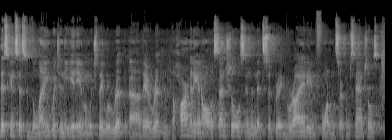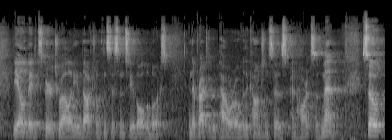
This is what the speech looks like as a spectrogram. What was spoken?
This consists of the language and the idiom in which they were written, uh, they are written, the harmony in all essentials, in the midst of great variety in form and circumstantials, the elevated spirituality and doctrinal consistency of all the books, and their practical power over the consciences and hearts of men. So,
